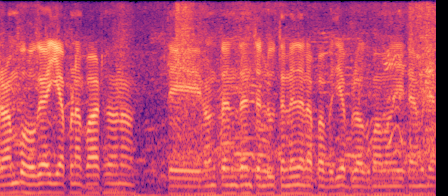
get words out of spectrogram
ਆਰੰਭ ਹੋ ਗਿਆ ਜੀ ਆਪਣਾ ਪਾਠ ਹੁਣ। ਤੇ ਹੁਣ ਤਿੰਨ ਦਿਨ ਚੱਲੂ, ਤਿੰਨ ਦਿਨ ਆਪਾਂ ਵਧੀਆ ਬਲੌਗ ਪਾਵਾਂਗੇ ਟਾਈਮ ਲਿਆ।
